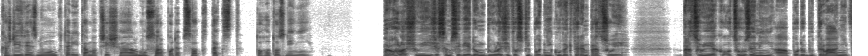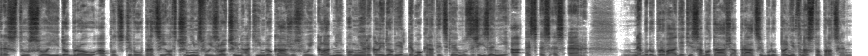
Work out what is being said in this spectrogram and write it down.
Každý z vězňů, který tam přišel, musel podepsat text tohoto znění. Prohlašuji, že jsem si vědom důležitosti podniku, ve kterém pracuji. Pracuji jako odsouzený a po dobu trvání trestu svojí dobrou a poctivou prací odčiním svůj zločin a tím dokážu svůj kladný poměr k lidově demokratickému zřízení a SSSR. Nebudu provádět i sabotáž a práci budu plnit na 100%.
